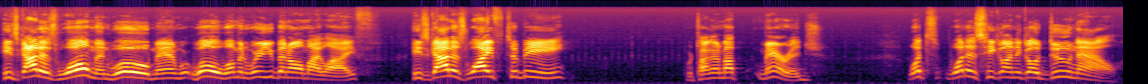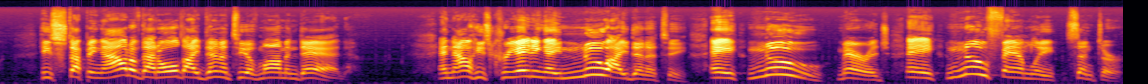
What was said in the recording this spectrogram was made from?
He's got his woman. Whoa, man. Whoa, woman, where you been all my life? He's got his wife to be. We're talking about marriage. What's, what is he going to go do now? He's stepping out of that old identity of mom and dad. And now he's creating a new identity, a new marriage, a new family center.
